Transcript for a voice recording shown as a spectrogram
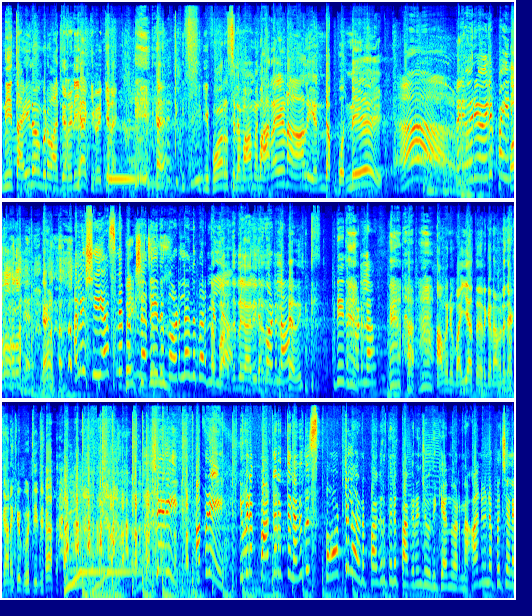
നീ തൈലവും കൂടെ മാറ്റി റെഡിയാക്കി വെക്കണേ. ഏ? ഈ ഫോറസ്റ്റിലെ മാമൻ പറയണ ആൾ എന്റെ പൊന്നേ. ആ, ഒരു ഒരു ഒരു അല്ല ഷിയാസിനെ പറ്റി അത് ഇത് മോഡലാന്ന് പറഞ്ഞില്ല. പറഞ്ഞിട്ട് കാര്യമില്ല. ഇത് മോഡലാ? ഇത് ഇത് മോഡലാ? അവന് വയ്യാത്ത ഇറക്കണം അവനെ ഞാൻ കണക്ക് കൂട്ടിട്ട് ശരി അപ്പോഴേ ഇവിടെ പകരത്തിന് അതൊക്കെ സ്പോട്ടിലാണ് പകരത്തിന് പകരം ചോദിക്കാന്ന് പറഞ്ഞ അനുവിനപ്പ ചില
